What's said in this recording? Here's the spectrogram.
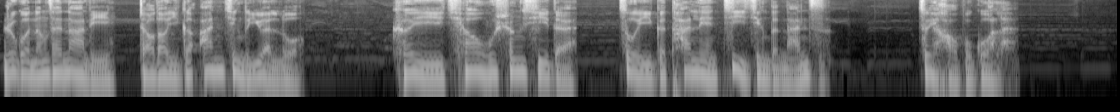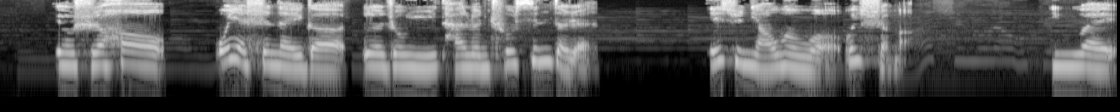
如果能在那里找到一个安静的院落，可以悄无声息的做一个贪恋寂静的男子。最好不过了。有时候，我也是那个热衷于谈论初心的人。也许你要问我为什么？因为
